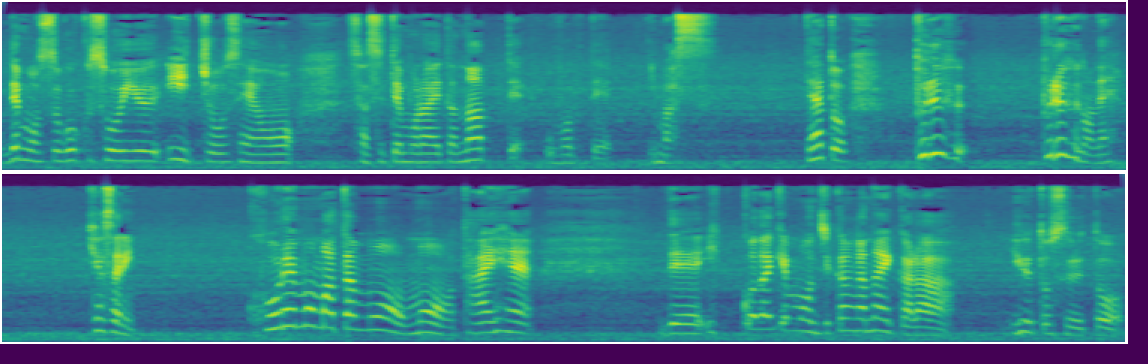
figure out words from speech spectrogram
うん、でもすごくそういういい挑戦をさせてもらえたなって思っています。であとプルーフプルーフのねキャサリン。これもまたもうもう大変。で1個だけもう時間がないから言うとすると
